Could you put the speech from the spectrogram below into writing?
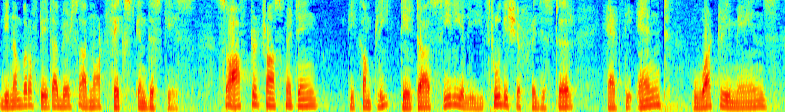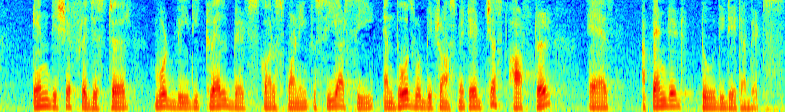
the number of data bits are not fixed in this case. So after transmitting the complete data serially through the shift register, at the end what remains in the shift register would be the 12 bits corresponding to CRC, and those would be transmitted just after as appended to the data bits.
